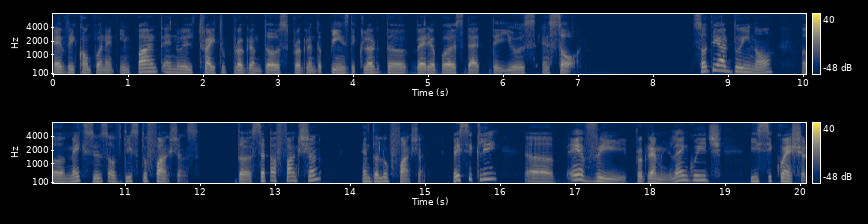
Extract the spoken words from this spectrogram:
every component in part and we'll try to program those, program the pins, declare the variables that they use and so on. So the Arduino uh, makes use of these two functions, the setup function and the loop function. Basically, uh, every programming language is sequential.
